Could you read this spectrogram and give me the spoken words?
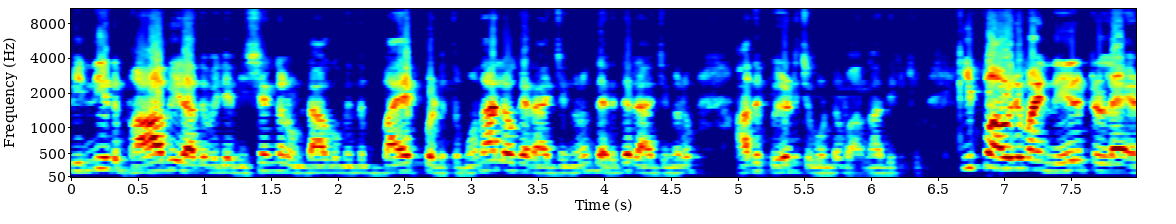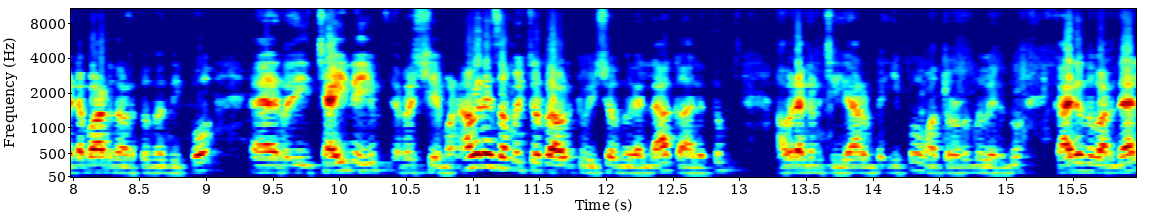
പിന്നീട് ഭാവിയിൽ അത് വലിയ വിഷയങ്ങൾ ഉണ്ടാകുമെന്ന് ഭയപ്പെടുത്തും. മൂന്നാം ലോക രാജ്യങ്ങളും ദരിദ്ര രാജ്യങ്ങളും അത് പേടിച്ചുകൊണ്ട് വാങ്ങാതിരിക്കും. ഇപ്പോൾ അവരുമായി നേരിട്ടുള്ള ഇടപാട് നടത്തുന്നത് ഇപ്പോൾ ചൈനയും റഷ്യയുമാണ്. അവരെ സംബന്ധിച്ചിടത്തോളം അവർക്ക് വിഷയമൊന്നുമില്ല എല്ലാ കാലത്തും അവരങ്ങനെ ചെയ്യാറുണ്ട്. ഇപ്പോൾ തുടർന്ന് വരുന്നു. കാര്യം എന്ന് പറഞ്ഞാൽ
